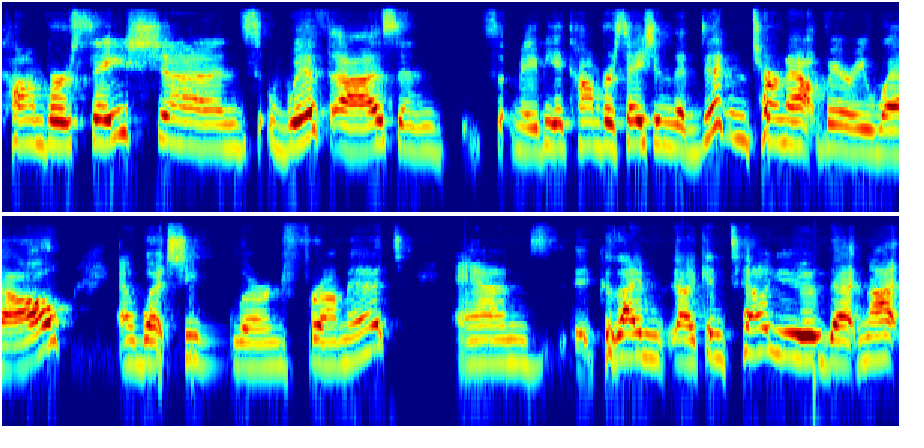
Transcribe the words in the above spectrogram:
conversations with us and maybe a conversation that didn't turn out very well and what she learned from it and because i'm i can tell you that not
